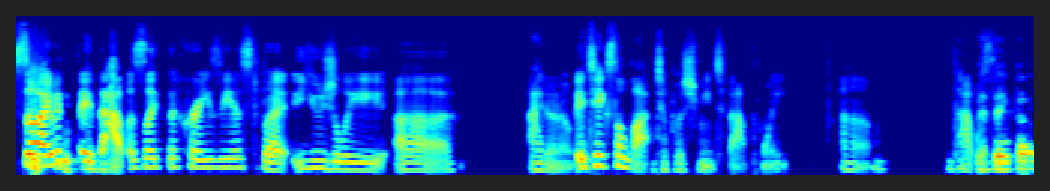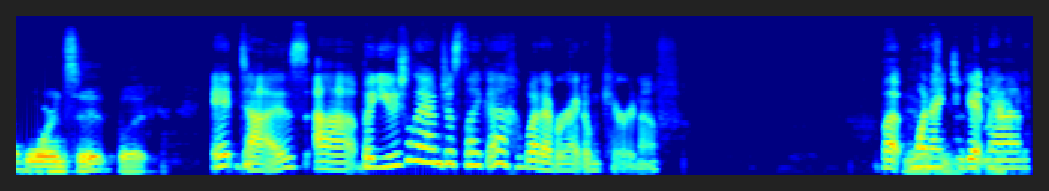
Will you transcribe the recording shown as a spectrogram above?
so I would say that was like the craziest, but usually uh I don't know. It takes a lot to push me to that point. Um that was. I was think that warrants it, but it does. Uh, but usually I'm just like, uh, whatever, I don't care enough. But Yeah, when I do get mad,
